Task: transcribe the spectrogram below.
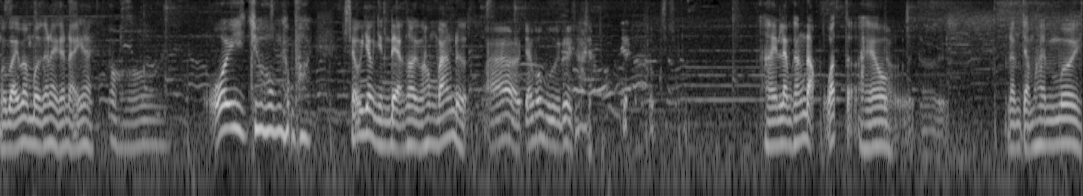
17 30 cái này cái nãy này. Ôi ôi chôn ngọc bội xấu dâu nhìn đẹp thôi mà không bán được. À trái 40 nữa trời 25 kháng độc what the hell? Trời ơi 520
